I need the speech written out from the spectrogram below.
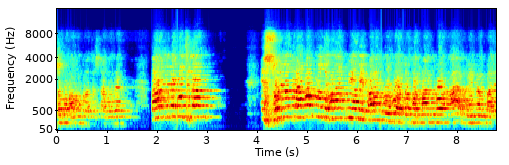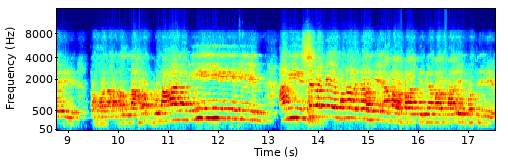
সম্ভব আমল করার চেষ্টা করবেন। তাহলে যেটা বলছিলাম, এই আমলগুলো যখন আপনি, আমি পালন করব, তখন মানবো আর দুই নম্বরে, তখন আল্লাহ রব্বুল আলামিন, আমি সেটাকে মানার কারণে আমার বাতিল, আমার মায়ের পথের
